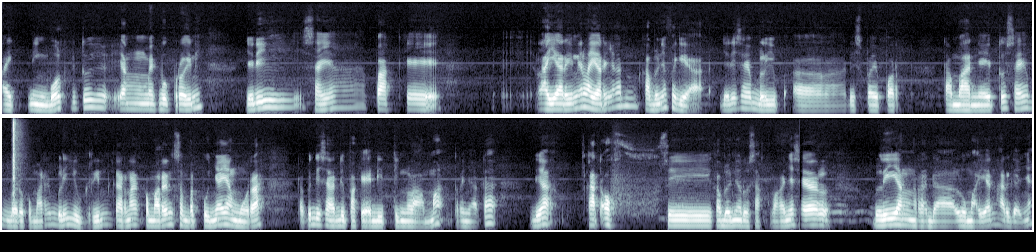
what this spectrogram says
lightning bolt gitu yang MacBook Pro ini. Jadi saya pakai layar ini layarnya kan kabelnya VGA jadi saya beli uh, display port tambahannya itu saya baru kemarin beli Ugreen karena kemarin sempat punya yang murah tapi di saat dipakai editing lama ternyata dia cut off si kabelnya rusak. Makanya saya beli yang rada lumayan harganya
